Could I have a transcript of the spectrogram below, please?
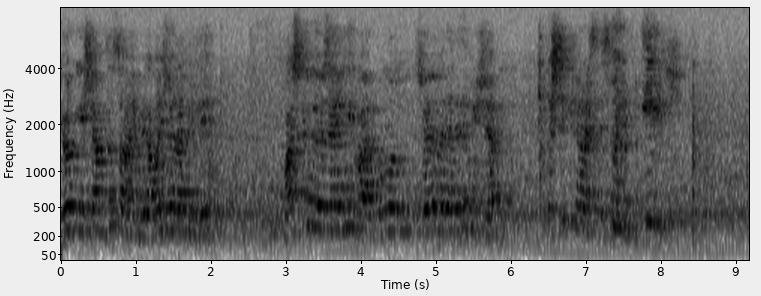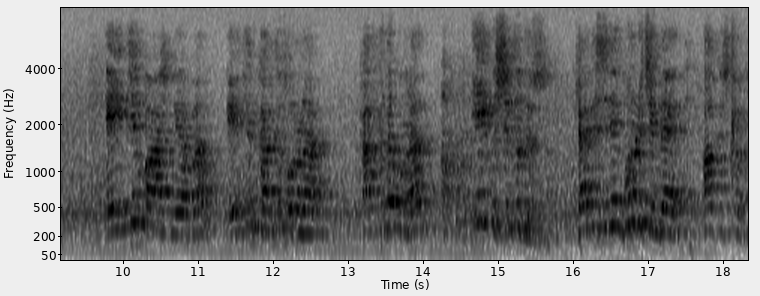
gök inşaatı sahibi ama hiç önemli değil. Başka bir özelliği var, bunu söylemeden edemeyeceğim. Işık Üniversitesi'nin ilk eğitim bağışını yapan, katkı fonuna katkıda bulunan ilk ışıklıdır. Kendisini bunun için de alkışlıyoruz.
